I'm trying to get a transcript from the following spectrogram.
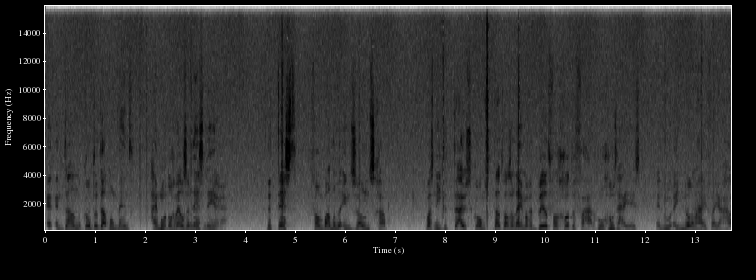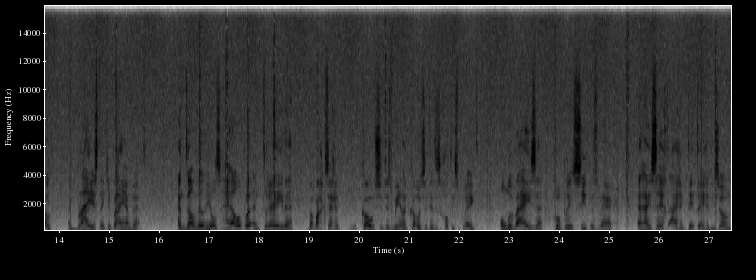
en, en dan komt er dat moment, hij moet nog wel zijn les leren. De test van wandelen in zoonschap was niet de thuiskomst. Dat was alleen maar het beeld van God de Vader. Hoe goed hij is en hoe enorm hij van je houdt. En blij is dat je bij hem bent. En dan wil hij ons helpen en trainen. Maar mag ik zeggen, coach, het is meer dan coach. Dit is God die spreekt. Onderwijzen hoe principes werken. En hij zegt eigenlijk dit tegen die zoon.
